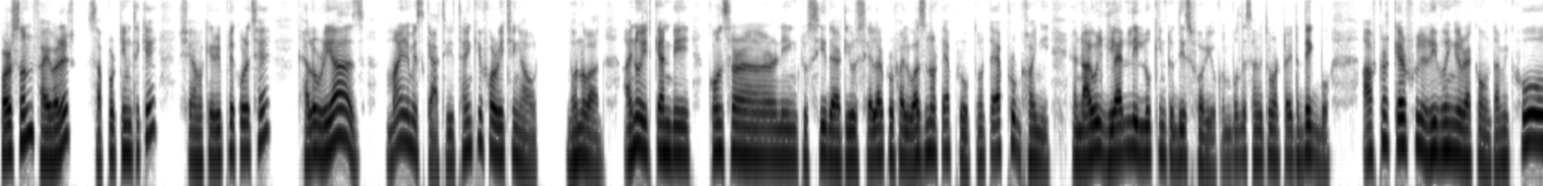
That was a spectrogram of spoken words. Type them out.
পারসন ফাইবারের সাপোর্ট টিম থেকে সে আমাকে রিপ্লাই করেছে, "hello Riaz, my name is Kathy. Thank you for reaching out. ধন্যবাদ। I know it can be concerning to see that your seller profile was not approve তোমারটা অ্যাপ্রুভড হয়নি and I will gladly look into this for you" আমি বলতেছি আমি তোমারটা এটা দেখব after carefully reviewing your account আমি খুব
